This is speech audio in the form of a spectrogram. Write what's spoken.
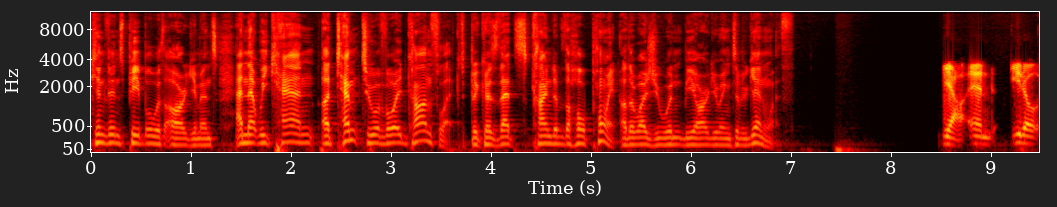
convince people with arguments, and that we can attempt to avoid conflict because that's kind of the whole point. Otherwise, you wouldn't be arguing to begin with. Yeah, and you know,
